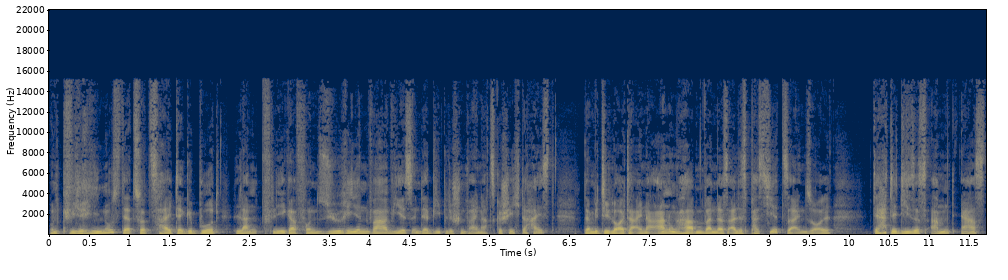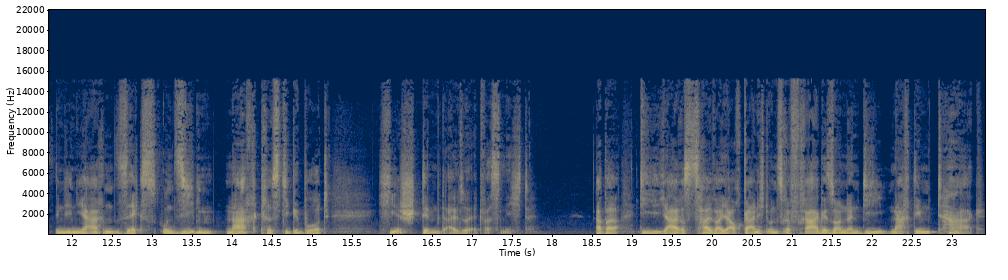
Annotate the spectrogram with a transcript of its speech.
Und Quirinus, der zur Zeit der Geburt Landpfleger von Syrien war, wie es in der biblischen Weihnachtsgeschichte heißt, damit die Leute eine Ahnung haben, wann das alles passiert sein soll, der hatte dieses Amt erst in den Jahren sechs und sieben nach Christi Geburt. Hier stimmt also etwas nicht. Aber die Jahreszahl war ja auch gar nicht unsere Frage, sondern die nach dem Tag.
